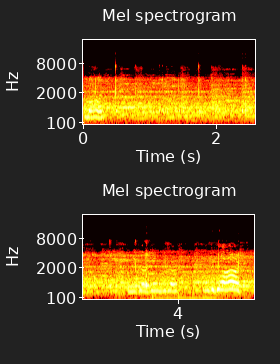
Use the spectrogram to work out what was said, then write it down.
Come on. Car,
